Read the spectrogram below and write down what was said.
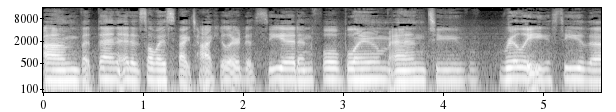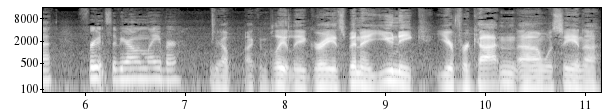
um, but then it is always spectacular to see it in full bloom and to really see the fruits of your own labor. Yep, I completely agree. It's been a unique year for cotton. Uh, we're seeing a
